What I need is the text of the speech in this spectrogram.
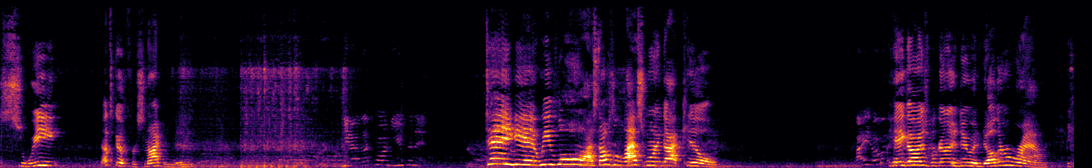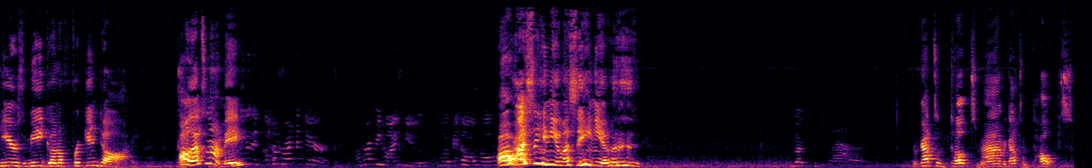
Sweet. That's good for sniping, dude. Dang it, we lost. That was the last one that got killed. Hey guys, we're gonna do another round. Here's me gonna freaking die. Oh, that's not me. I'm right there. I'm right behind you. Look how it's all. Oh, I seen you. I seen you. We got some totes, man. We got some totes.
